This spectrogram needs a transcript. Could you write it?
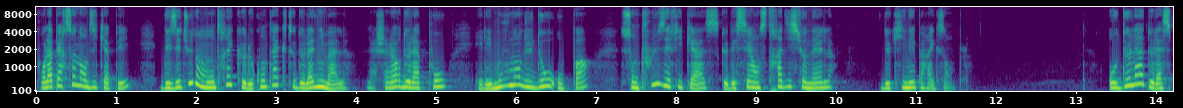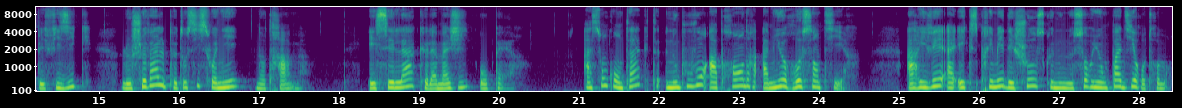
Pour la personne handicapée, des études ont montré que le contact de l'animal, la chaleur de la peau et les mouvements du dos au pas sont plus efficaces que des séances traditionnelles de kiné par exemple. Au-delà de l'aspect physique, le cheval peut aussi soigner notre âme. Et c'est là que la magie opère. À son contact, nous pouvons apprendre à mieux ressentir, arriver à exprimer des choses que nous ne saurions pas dire autrement.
